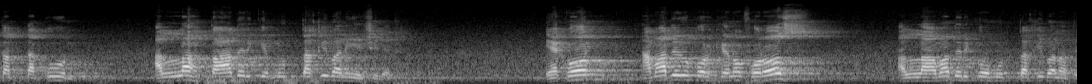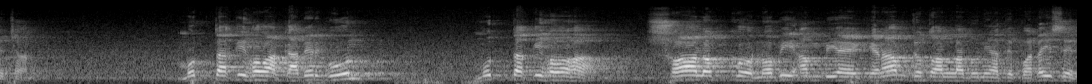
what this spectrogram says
তাত্তাকুন। আল্লাহ তাদেরকে মুত্তাকি বানিয়েছিলেন। এখন আমাদের উপর কেন ফরজ? আল্লাহ আমাদেরকেও মুত্তাকি বানাতে চান। মুত্তাকি হওয়া কাদের গুণ? মুত্তাকি হওয়া স্বলক্ষ নবী আম্বিয়ায় কেরাম যত আল্লাহ দুনিয়াতে পাঠাইছেন,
